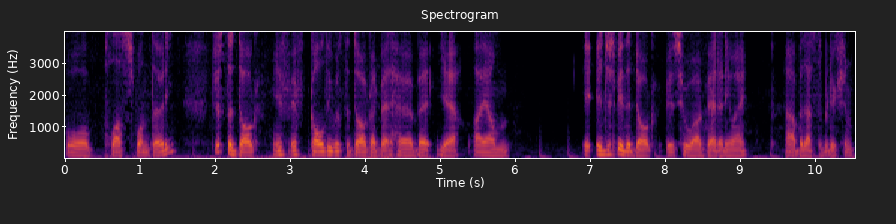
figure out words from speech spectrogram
or plus 130 just the dog. If if Goldy was the dog, I'd bet her. But yeah, I um, it, would just be the dog is who I'd bet anyway. Uh, but that's the prediction.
